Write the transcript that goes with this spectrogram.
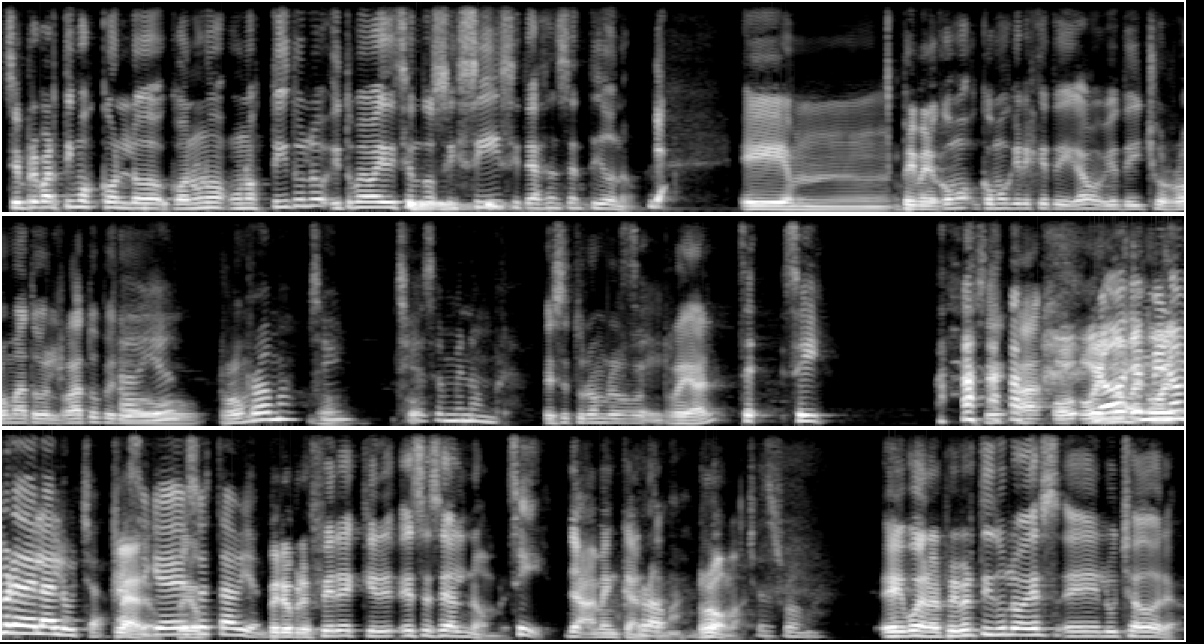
siempre partimos con, lo- con uno- unos títulos y tú me vas diciendo si sí, si te hacen sentido o no. Ya. Eh, mm, primero, ¿cómo, ¿cómo quieres que te digamos? Yo te he dicho Roma todo el rato, pero... ¿Está bien? ¿Roma? Roma, sí. Sí, ese es mi nombre. ¿Ese es tu nombre Sí. real? Sí. sí. Sí. Ah, o- no, nombre- es mi el- nombre de la lucha. Claro, así que pero- eso está bien. Pero prefieres que ese sea el nombre. sí, Ya, me encanta. Roma. Roma. just Roma. Eh, bueno, el primer título es eh, luchadora,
